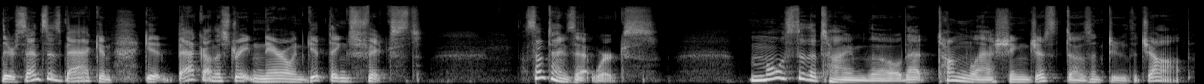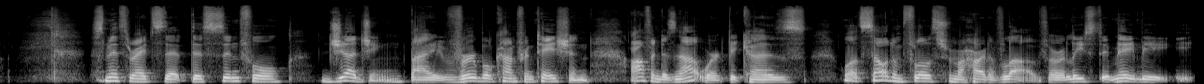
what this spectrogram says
their senses back and get back on the straight and narrow and get things fixed. Sometimes that works. Most of the time, though, that tongue lashing just doesn't do the job. Smith writes that this sinful judging by verbal confrontation often does not work because, well, it seldom flows from a heart of love, or at least it may be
